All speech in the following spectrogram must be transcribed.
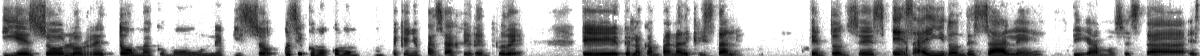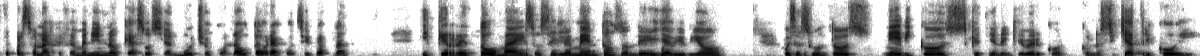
y eso lo retoma como un episodio, así como, como un, pequeño pasaje dentro de, eh, de la campana de cristal. Entonces es ahí donde sale, digamos, esta, este personaje femenino que asocian mucho con la autora, con Silvia Plath, y que retoma esos elementos donde ella vivió pues asuntos médicos que tienen que ver con, lo psiquiátrico y,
